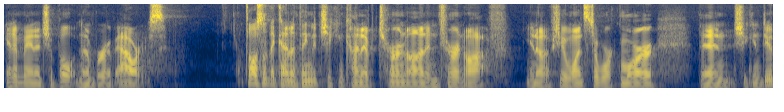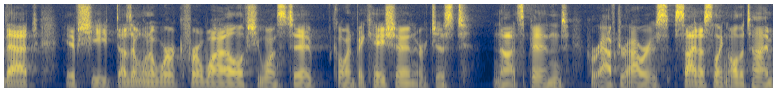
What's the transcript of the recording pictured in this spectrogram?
in a manageable number of hours. It's also the kind of thing that she can kind of turn on and turn off. You know, if she wants to work more, then she can do that. If she doesn't want to work for a while, if she wants to go on vacation or just not spend her after hours side hustling all the time,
